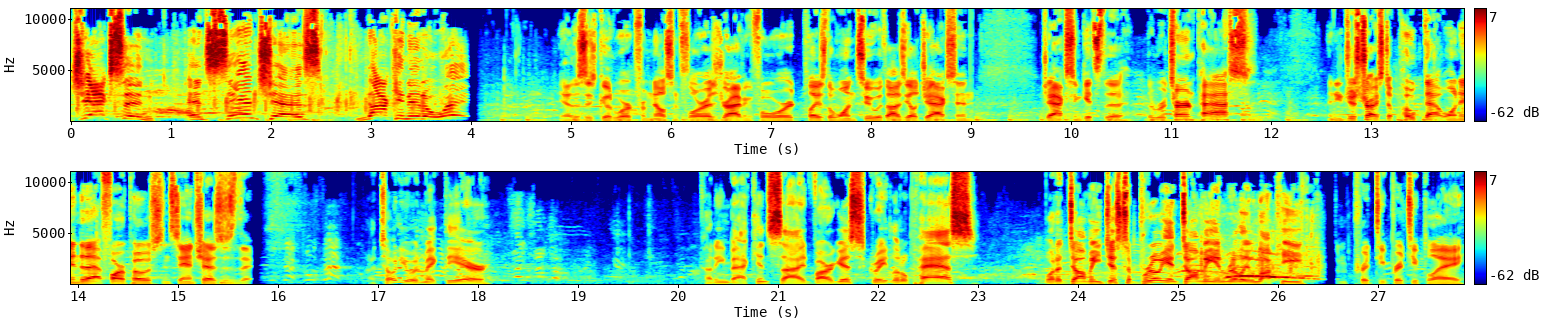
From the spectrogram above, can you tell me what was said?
Jackson and Sanchez knocking it away. Yeah, this is good work from Nelson Flores driving forward. Plays the 1-2 with Oziel Jackson. Jackson gets the, the return pass, and he just tries to poke that one into that far post, and Sanchez is there. I told you it would make the air. Cutting back inside. Vargas, great little pass. What a dummy, just a brilliant dummy and really lucky. Some pretty, pretty play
